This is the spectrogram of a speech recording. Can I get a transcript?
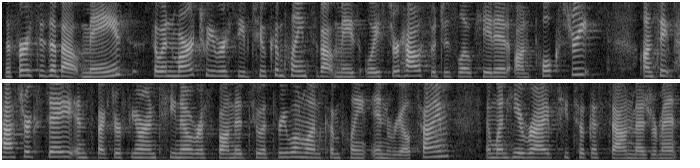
The first is about Maze. So in March, we received two complaints about Maze Oyster House, which is located on Polk Street. On St. Patrick's Day, Inspector Fiorentino responded to a 311 complaint in real time, and when he arrived, he took a sound measurement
